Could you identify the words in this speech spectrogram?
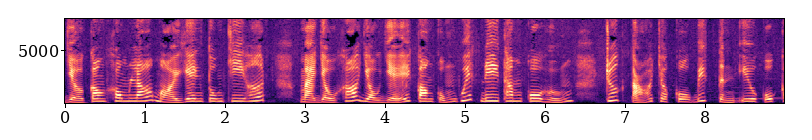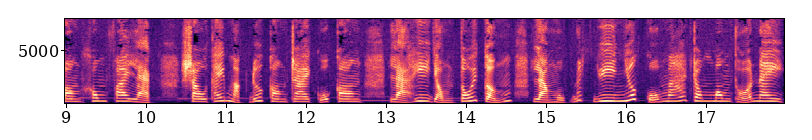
giờ con không ló mòi ghen tuôn chi hết, mà dầu khó dầu dễ con cũng quyết đi thăm cô Hưởng, trước tỏ cho cô biết tình yêu của con không phai lạc, sau thấy mặt đứa con trai của con là hy vọng tối cẩn, là mục đích duy nhất của má trong mong thuở nay.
